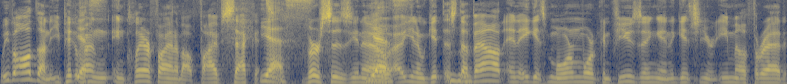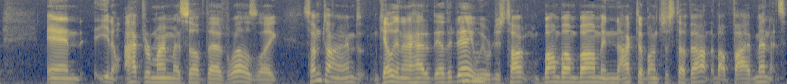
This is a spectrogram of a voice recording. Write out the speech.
we've all done it. You pick up Yes. phone and clarify in about five seconds. Yes. Versus, you know, Yes. uh, you know, get this stuff out, and it gets more and more confusing, and it gets in your email thread. And you know, I have to remind myself that as well. Is like sometimes Kelly and I had it the other day. We were just talking, bum, bum, bum, and knocked a bunch of stuff out in about five minutes.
